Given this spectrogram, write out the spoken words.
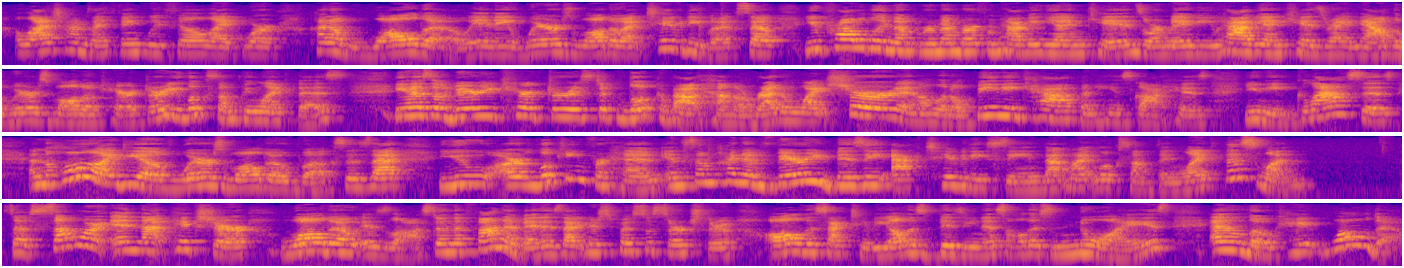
A lot of times I think we feel like we're kind of Waldo in a Where's Waldo activity book. So you probably remember from having young kids, or maybe you have young kids right now, the Where's Waldo character. He looks something like this. He has a very characteristic look about him, a red and white shirt and a little beanie cap, and he's got his unique glasses. And the whole idea of Where's Waldo books is that you are looking for him in some kind of very busy activity scene that might look something like this one. So somewhere in that picture, Waldo is lost. And the fun of it is that you're supposed to search through all this activity, all this busyness, all this noise, and locate Waldo.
